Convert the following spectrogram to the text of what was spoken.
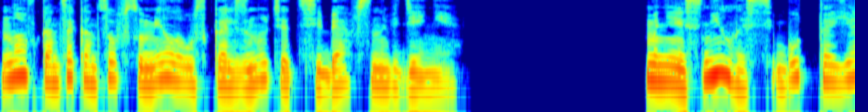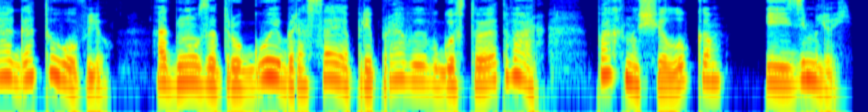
но в конце концов сумела ускользнуть от себя в сновидение. Мне снилось, будто я готовлю, одну за другой бросая приправы в густой отвар, пахнущий луком и землей.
